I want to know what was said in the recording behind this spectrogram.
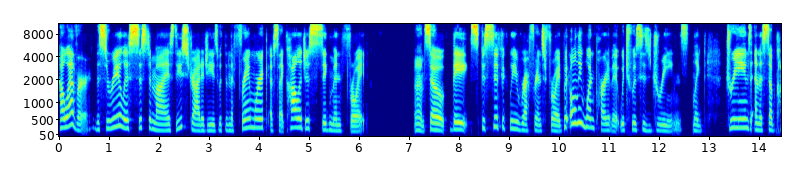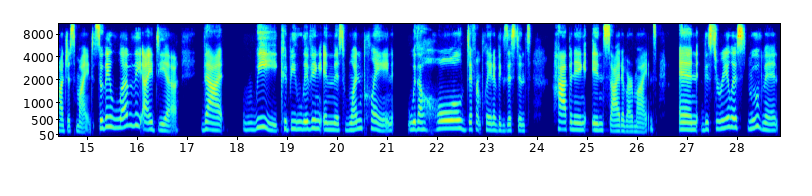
However, the surrealists systemized these strategies within the framework of psychologist Sigmund Freud. Um, so they specifically reference Freud, but only one part of it, which was his dreams, like dreams and the subconscious mind. So they love the idea that we could be living in this one plane with a whole different plane of existence happening inside of our minds. And the surrealist movement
